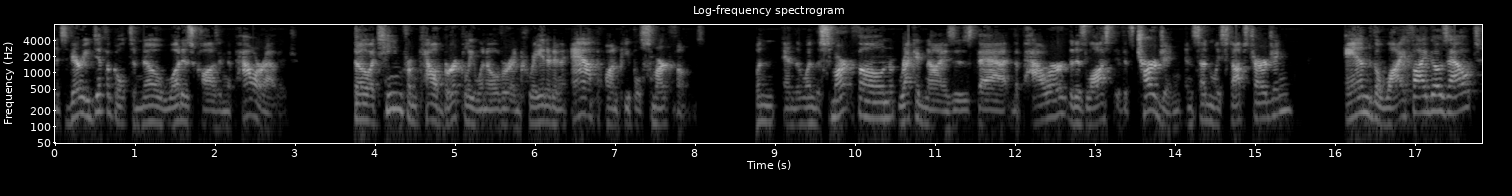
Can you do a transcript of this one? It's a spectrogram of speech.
It's very difficult to know what is causing the power outage. So a team from Cal Berkeley went over and created an app on people's smartphones. When, and when the smartphone recognizes that the power that is lost, if it's charging and suddenly stops charging, and the Wi-Fi goes out,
